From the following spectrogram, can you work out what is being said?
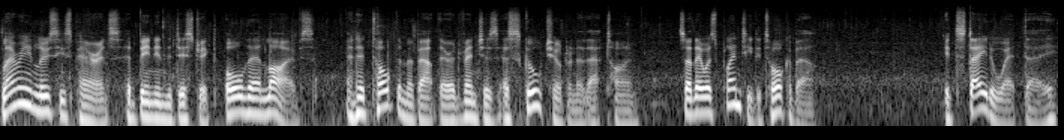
Larry and Lucy's parents had been in the district all their lives and had told them about their adventures as schoolchildren at that time, so there was plenty to talk about. It stayed a wet day,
